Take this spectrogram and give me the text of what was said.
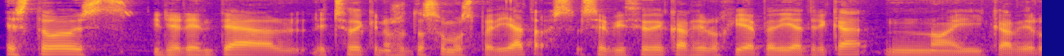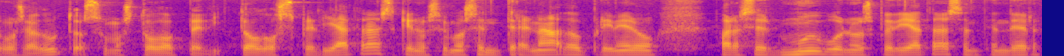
Esto es inherente al hecho de que nosotros somos pediatras. El servicio de cardiología pediátrica no hay cardiólogos adultos, somos todos pediatras que nos hemos entrenado primero para ser muy buenos pediatras, entender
